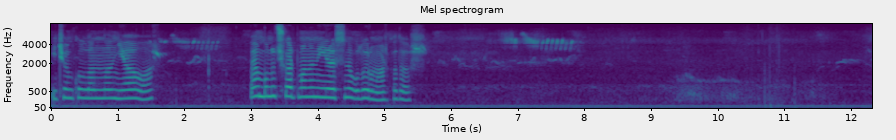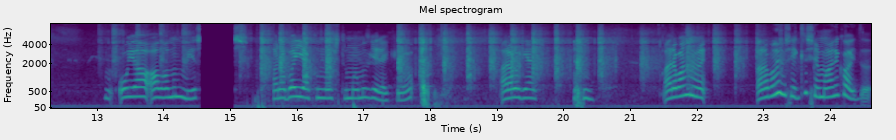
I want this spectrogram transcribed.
için kullanılan yağ var. Ben bunu çıkartmanın iyisini bulurum arkadaş. O yağı alalım biz. Arabayı yakınlaştırmamız gerekiyor. Araba gel. Arabanın arabanın şekli şemali kaydı.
